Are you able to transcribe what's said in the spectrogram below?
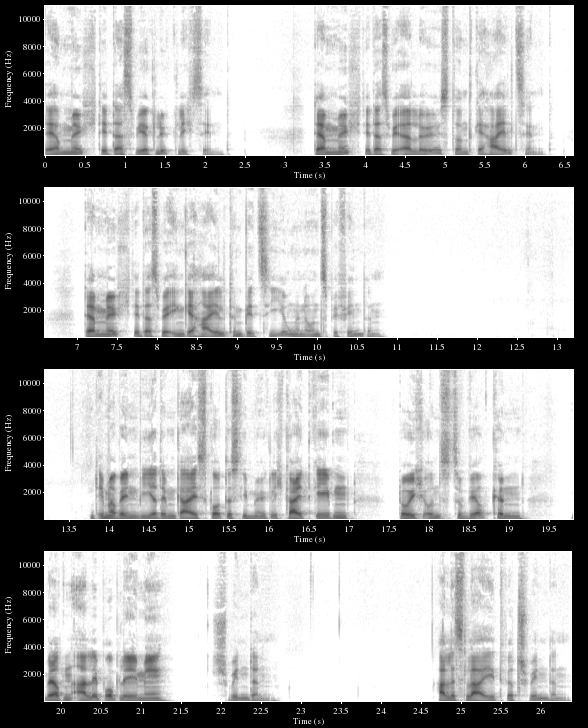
Der möchte, dass wir glücklich sind. Der möchte, dass wir erlöst und geheilt sind. Der möchte, dass wir in geheilten Beziehungen uns befinden. Und immer wenn wir dem Geist Gottes die Möglichkeit geben, durch uns zu wirken, werden alle Probleme schwinden. Alles Leid wird schwinden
